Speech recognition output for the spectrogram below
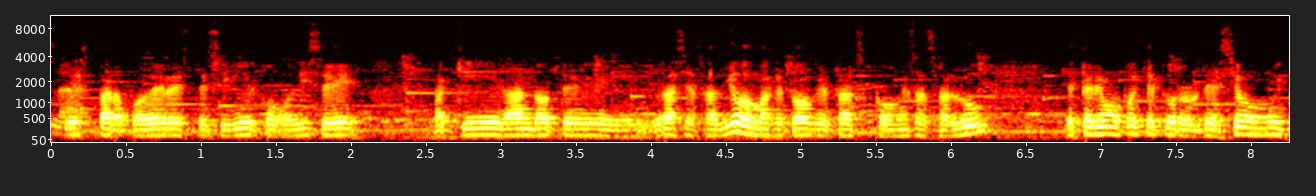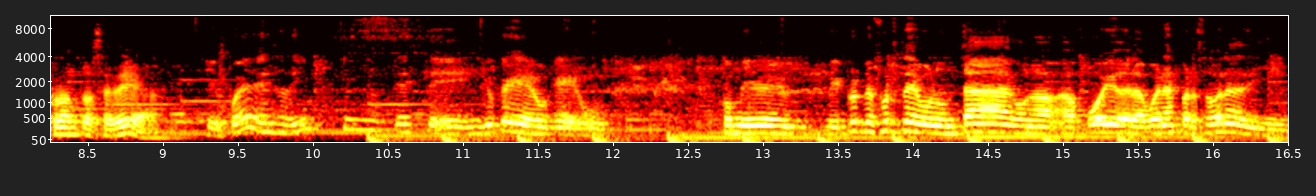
Claro. es para poder este, seguir, como dice aquí, dándote gracias a Dios, más que todo que estás con esa salud. Esperemos pues que tu rehabilitación muy pronto se vea. Sí, pues es así. Este, yo creo que con mi, mi propia fuerza de voluntad, con a- apoyo de las buenas personas y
